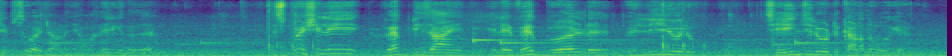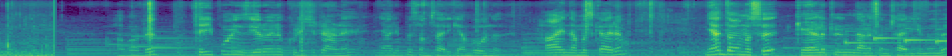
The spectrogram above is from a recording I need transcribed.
ടിപ്സുമായിട്ടാണ് ഞാൻ വന്നിരിക്കുന്നത്. എസ്പെഷ്യലി വെബ് ഡിസൈൻ അല്ലെ വെബ് വേൾഡ് വലിയൊരു ചേഞ്ചിലോട്ട് കടന്നു പോവുകയാണ്. അപ്പോൾ വെബ് ത്രീ പോയിന്റ് സീറോനെ കുറിച്ചിട്ടാണ് ഞാനിപ്പോൾ സംസാരിക്കാൻ പോകുന്നത്. ഹായ് നമസ്കാരം. ഞാൻ തോമസ് കേരളത്തിൽ നിന്നാണ് സംസാരിക്കുന്നത്.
